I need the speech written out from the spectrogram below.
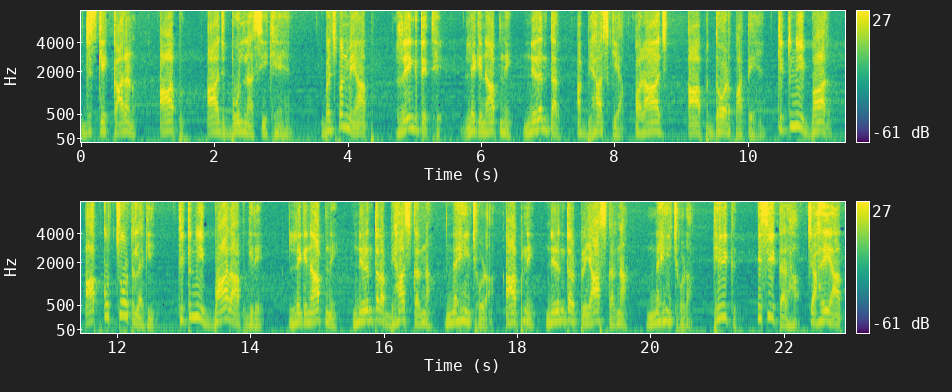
जिसके कारण आप आज बोलना सीखे हैं। बचपन में आप रेंगते थे, लेकिन आपने निरंतर अभ्यास किया और आज आप दौड़ पाते हैं। कितनी बार आपको चोट लगी, कितनी बार आप गिरे लेकिन आपने निरंतर अभ्यास करना नहीं छोड़ा। आपने निरंतर प्रयास करना नहीं छोड़ा। ठीक इसी तरह चाहे आप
